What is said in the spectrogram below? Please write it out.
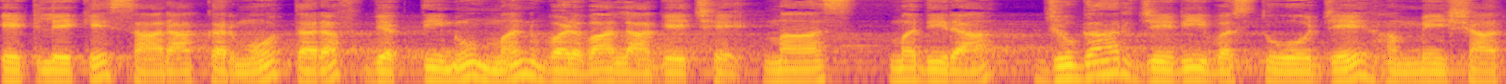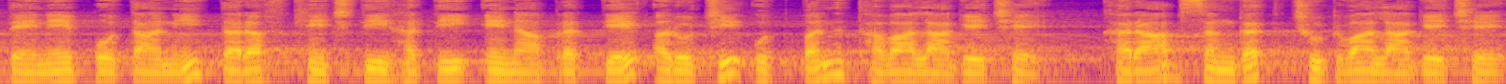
એટલે કે સારા કર્મો તરફ વ્યક્તિનું મન વળવા લાગે છે. માંસ, મદિરા, જુગાર જેવી વસ્તુઓ જે હંમેશા તેને પોતાની તરફ ખેંચતી હતી, એના પ્રત્યે અરુચિ ઉત્પન્ન થવા લાગે છે. ખરાબ સંગત છૂટવા લાગે છે.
